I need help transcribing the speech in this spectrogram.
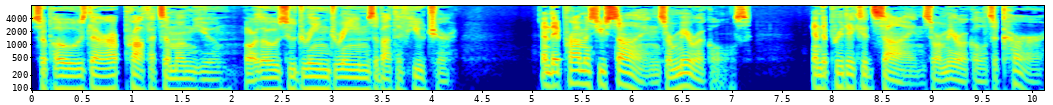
Suppose there are prophets among you, or those who dream dreams about the future, and they promise you signs or miracles, and the predicted signs or miracles occur.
